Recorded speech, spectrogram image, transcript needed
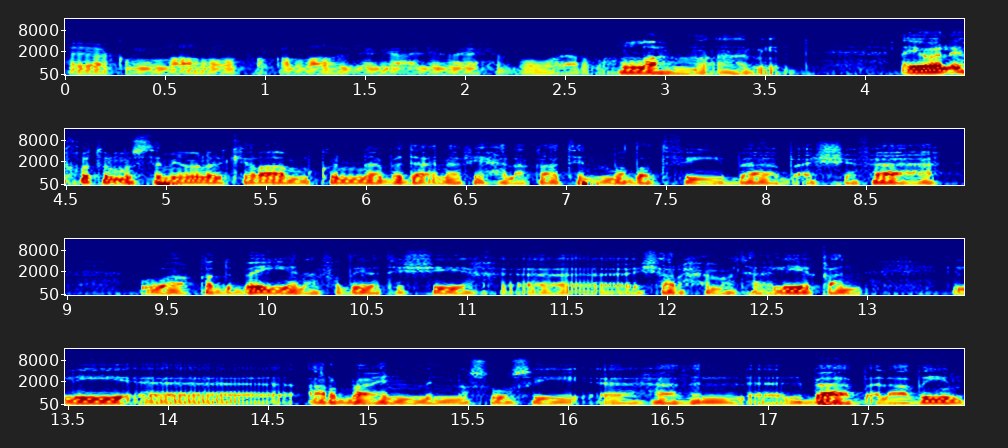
حياكم الله ووفق الله الجميع لما يحبه ويرضاه اللهم آمين. أيها الإخوة المستمعون الكرام كنا بدأنا في حلقات مضت في باب الشفاعة وقد بين فضيلة الشيخ آه، شرحا وتعليقا لأربع من نصوص آه، هذا الباب العظيم.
